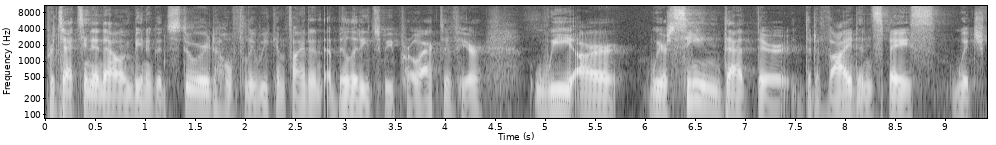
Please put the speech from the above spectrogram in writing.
protecting it now and being a good steward. Hopefully, we can find an ability to be proactive here. We are we're seeing that there the divide in space, which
